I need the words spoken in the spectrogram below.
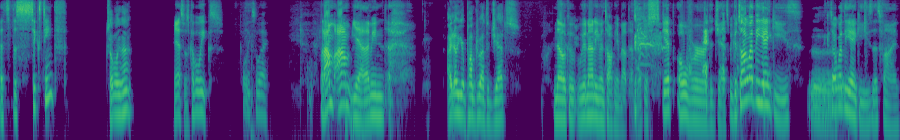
That's the sixteenth. something like that. Yeah, so it's a couple weeks. a couple weeks away. But I'm I'm yeah, I mean I know you're pumped about the Jets. No, we're not even talking about them. We'll just skip over the Jets. We could talk about the Yankees. We can talk about the Yankees. That's fine.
